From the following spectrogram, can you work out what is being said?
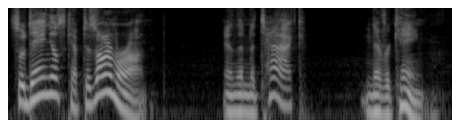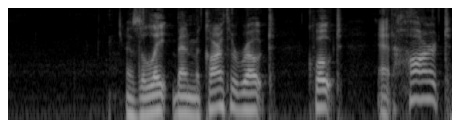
So Daniells kept his armor on, and an attack never came. As the late Ben McArthur wrote, quote, At heart,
